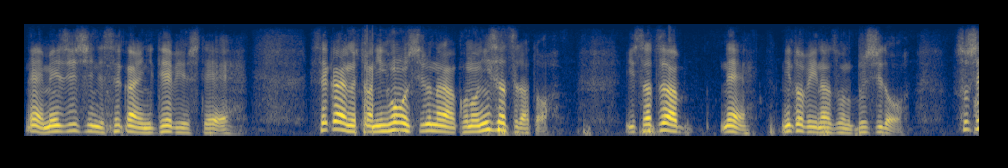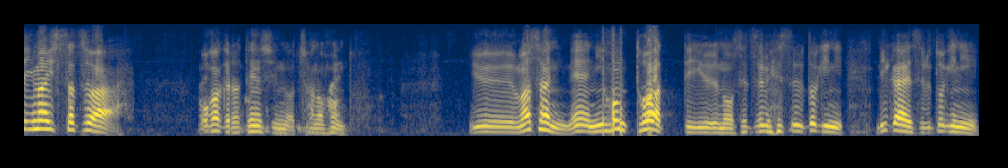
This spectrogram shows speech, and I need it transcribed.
ね、明治維新で世界にデビューして、世界の人が日本を知るならこの2冊だと。1冊はね、ニトビ謎の武士道。そして今1冊は、岡倉天心の茶の本という、まさにね、日本とはっていうのを説明するときに、理解するときに、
